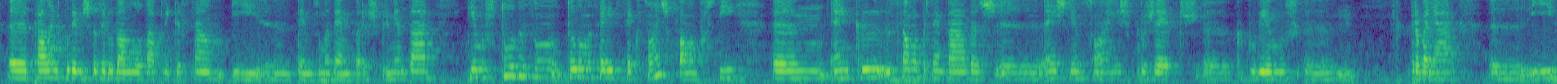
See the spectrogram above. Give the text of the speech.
eh, para além de podermos fazer o download da aplicação e uh, temos uma demo para experimentar, temos todas um, toda uma série de secções que falam por si, um, eh, em que são apresentadas uh, extensões, projetos que podemos trabalhar e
